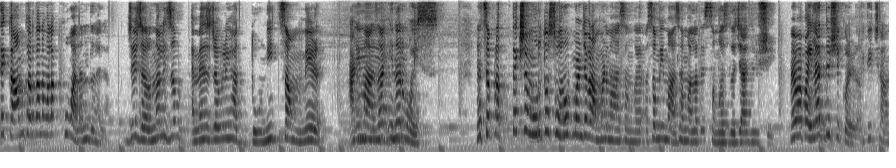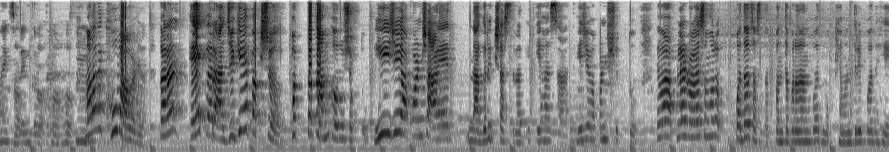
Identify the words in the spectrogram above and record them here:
ते काम करताना मला खूप आनंद झाला. जे जर्नलिझम एम एस डब्ल्यू ह्या दोन्हीचा मेळ आणि माझा इनर व्हॉइस ह्याचं प्रत्यक्ष मूर्त स्वरूप म्हणजे ब्राह्मण महासंघ आहे असं मी माझं मला ते समजलं ज्या दिवशी. म्हणजे मला पहिल्याच दिवशी कळलं. किती छान एक्सप्लेन हो, हो, हो. मला ते खूप आवडलं. कारण एक राजकीय पक्ष फक्त काम करू शकतो. ही जी आपण शाळेत नागरिक शास्त्रात इतिहासात हे जेव्हा आपण शिकतो तेव्हा आपल्या डोळ्यासमोर पदच असतात. पंतप्रधान पद मुख्यमंत्री पद हे.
